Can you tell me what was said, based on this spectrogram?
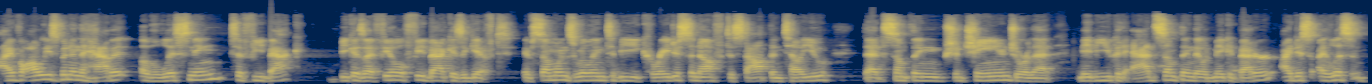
I've always been in the habit of listening to feedback because I feel feedback is a gift. If someone's willing to be courageous enough to stop and tell you that something should change or that maybe you could add something that would make it better, I just I listen.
